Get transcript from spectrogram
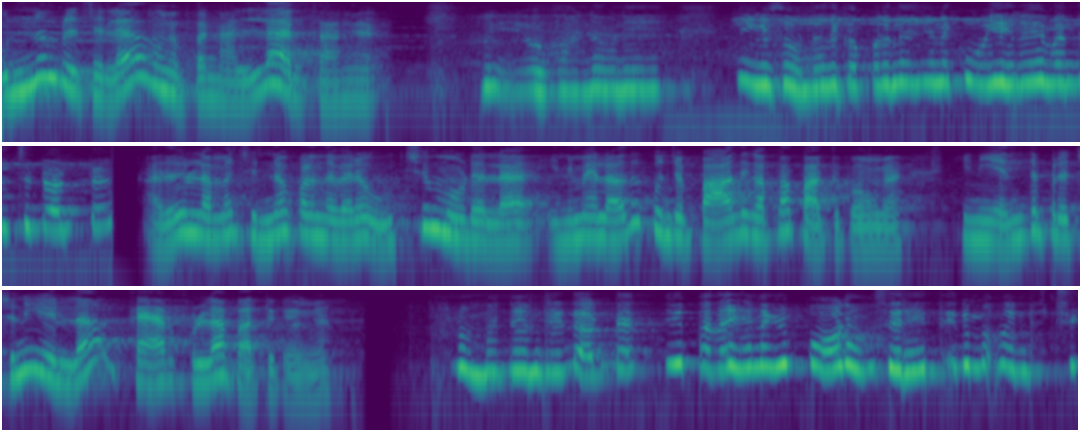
ஒன்றும் பிரச்சனை அவங்க இப்ப நல்லா இருக்காங்க. ஐயோ ஆண்டவனே நீங்க சொன்னதுக்கு அப்புறம் தான் எனக்கு உயிரே வந்துச்சு டாக்டர். அதுவும் இல்லாம சின்ன குழந்தை வேற உச்சி மூடல. இனிமேலாவது கொஞ்சம் பாதுகாப்பா பாத்துக்கோங்க. இனி எந்த பிரச்சனையும் இல்ல கேர்ஃபுல்லா பாத்துக்கோங்க. ரொம்ப நன்றி டாக்டர். இப்பதான் எனக்கு போடும் சரி திரும்ப வந்துச்சு.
